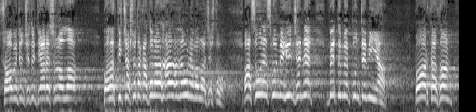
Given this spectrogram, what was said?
Sahabët janë çuditë ja Resulullah, po edhe ti qashtu tha ka thonë edhe unë valla qashtu. As unë s'muj me hy në xhenet vetëm me punët e mia. Por ka thonë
